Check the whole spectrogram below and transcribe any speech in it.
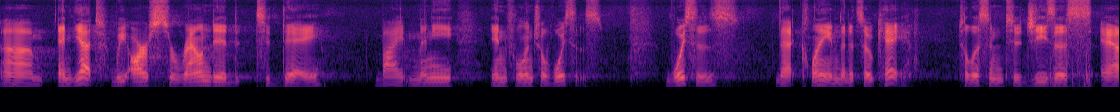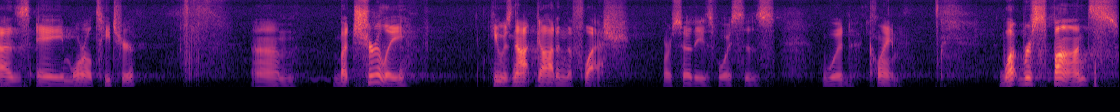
Um, and yet, we are surrounded today by many influential voices. Voices that claim that it's okay to listen to Jesus as a moral teacher. Um, but surely, he was not God in the flesh, or so these voices would claim. What response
